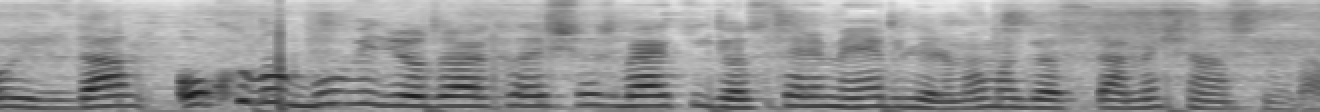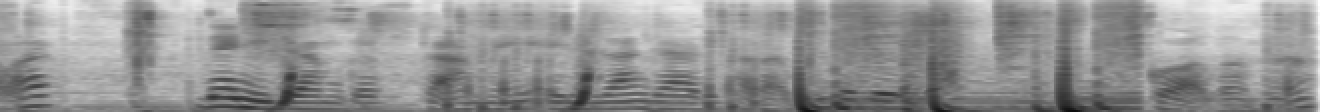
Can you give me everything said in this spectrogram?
O yüzden okulu bu videoda arkadaşlar belki gösteremeyebilirim ama gösterme şansım da var. Deneyeceğim göstermeyi elimden geldiği kadar. Burada böyle bu alanı.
